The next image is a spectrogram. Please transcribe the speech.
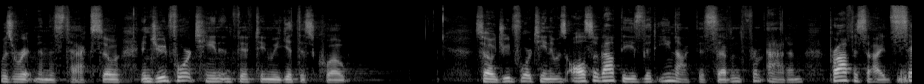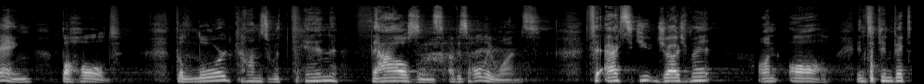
was written in this text. So in Jude 14 and 15, we get this quote. So, Jude 14, it was also about these that Enoch, the seventh from Adam, prophesied, saying, Behold, the Lord comes with ten thousands of his holy ones to execute judgment on all and to convict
